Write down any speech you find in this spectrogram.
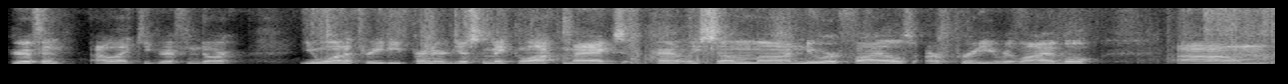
Griffin, I like you, Gryffindor. You want a 3D printer just to make Glock mags. Apparently some uh, newer files are pretty reliable. Um,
